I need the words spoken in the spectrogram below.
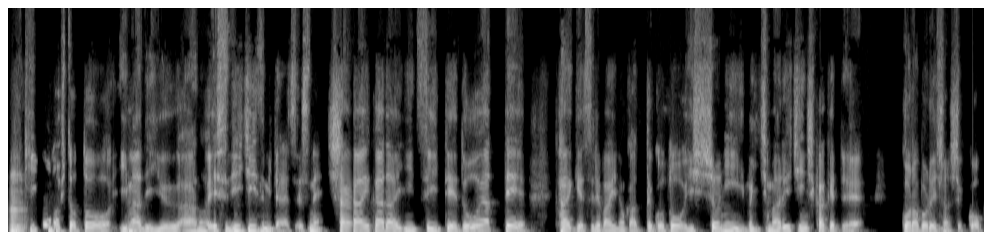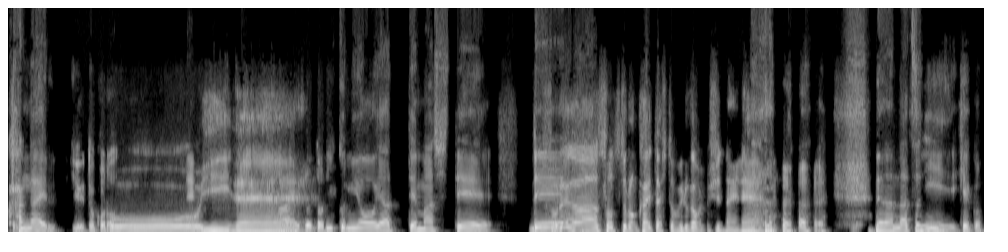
でうん。企業の人と今でいうあの SDGs みたいなやつですね、社会課題についてどうやって解決すればいいのかってことを一緒にまあ丸一日かけてコラボレーションしてこう考えるっていうところ、おー、いいね。はい、そういう取り組みをやってまして、で、それが卒論書いた人もいるかもしれないね。で夏に結構、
